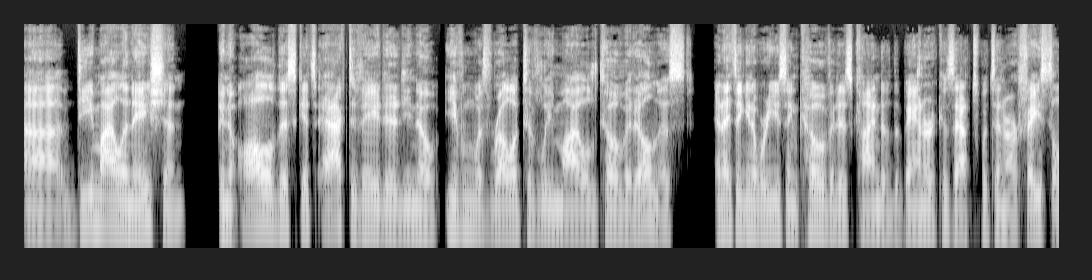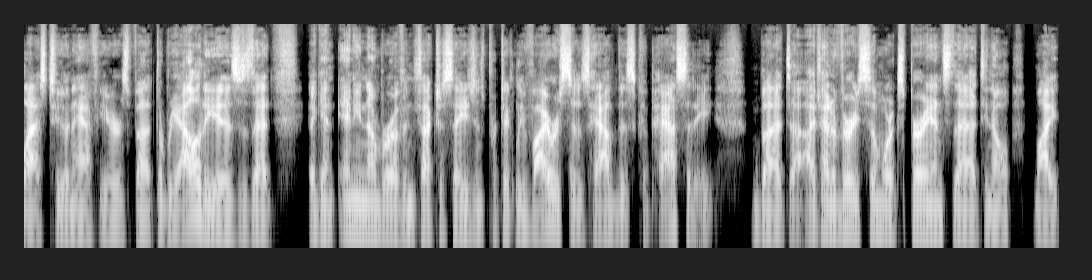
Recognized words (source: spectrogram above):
uh, demyelination you know, all of this gets activated, you know, even with relatively mild COVID illness. And I think, you know, we're using COVID as kind of the banner because that's what's in our face the last two and a half years. But the reality is, is that again, any number of infectious agents, particularly viruses, have this capacity. But uh, I've had a very similar experience that, you know, my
